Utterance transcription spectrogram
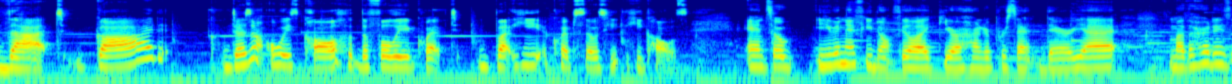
that God doesn't always call the fully equipped, but He equips those He, he calls. And so, even if you don't feel like you're 100% there yet, motherhood is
